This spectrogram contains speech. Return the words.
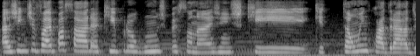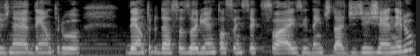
a gente vai passar aqui por alguns personagens que estão enquadrados né, dentro, dentro dessas orientações sexuais e identidade de gênero.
